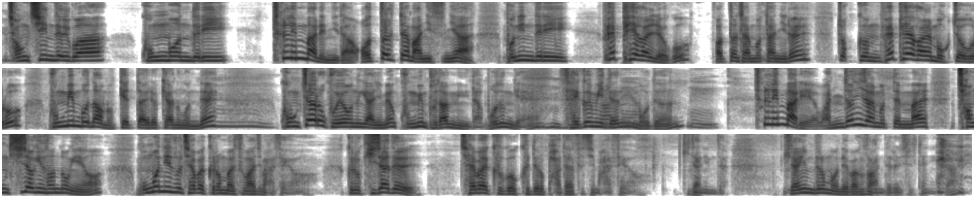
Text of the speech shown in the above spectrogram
정치인들과 공무원들이 틀린 말입니다. 어떨 때 많이 쓰냐? 본인들이 회피해 가려고 어떤 잘못한 일을 조금 회피해 갈 목적으로 국민 부담 없겠다 이렇게 하는 건데 음. 공짜로 구해오는 게 아니면 국민 부담입니다. 모든 게 세금이든 그러네요. 뭐든 네. 틀린 말이에요. 완전히 잘못된 말, 정치적인 선동이에요. 공무원님들 제발 그런 말씀하지 마세요. 그리고 기자들 제발 그거 그대로 받아 쓰지 마세요. 기자님들. 기자님들은 뭐 내 방송 안 들으실 테니까.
